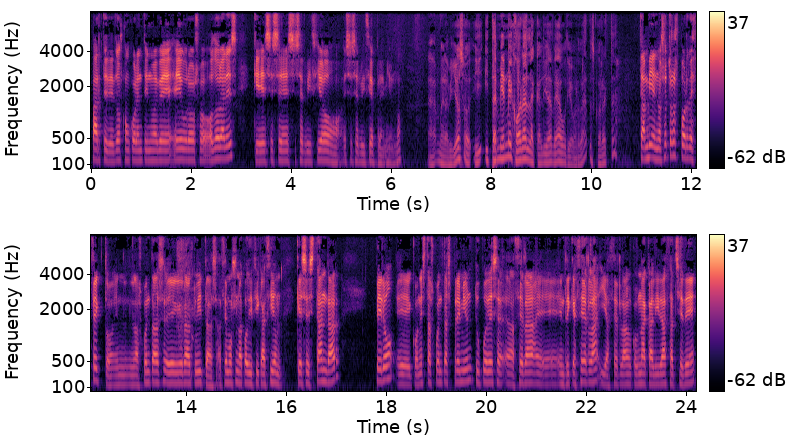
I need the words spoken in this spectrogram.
parte de 2,49 euros o, dólares, que es ese, ese servicio, ese servicio premium, ¿no? Ah, maravilloso. Y, también mejora la calidad de audio, ¿verdad? ¿Es correcto? También nosotros por defecto en las cuentas eh, gratuitas hacemos una codificación que es estándar, pero eh, con estas cuentas premium tú puedes eh, hacerla, enriquecerla y hacerla con una calidad HD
